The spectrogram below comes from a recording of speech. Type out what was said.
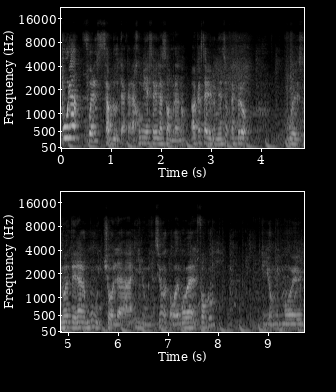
Pura fuerza bruta, carajo. Mira, se ve la sombra, ¿no? Acá está la iluminación. Espero, pues, no alterar mucho la iluminación. Acabo de mover el foco. Que yo mismo he,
